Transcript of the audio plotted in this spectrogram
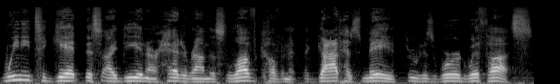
We need to get this idea in our head around this love covenant that God has made through his word with us.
